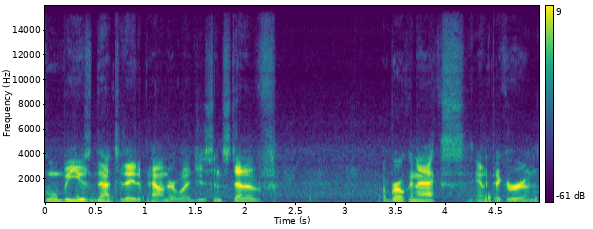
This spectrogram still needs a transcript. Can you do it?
We'll be using that today to pound our wedges instead of a broken axe and a picaroon.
